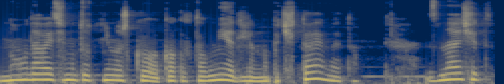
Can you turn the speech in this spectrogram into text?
Ну, давайте мы тут немножко как-то медленно почитаем это. Значит,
